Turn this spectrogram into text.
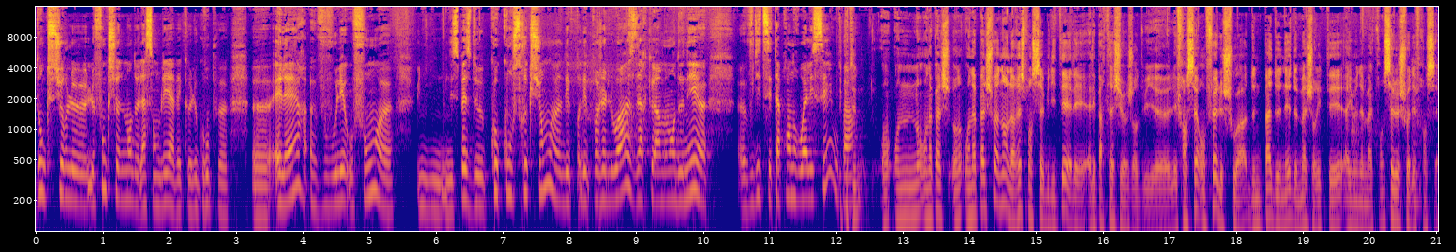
Donc sur le, fonctionnement de l'Assemblée avec le groupe euh, LR, vous voulez au fond euh, une, espèce de co-construction des, projets de loi, c'est-à-dire qu'à un moment donné, vous dites c'est à prendre ou à laisser ou pas on n'a pas, on, pas, le choix. Non, la responsabilité, elle est, elle est partagée aujourd'hui. Euh, les Français ont fait le choix de ne pas donner de majorité à Emmanuel Macron. C'est le choix des Français.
